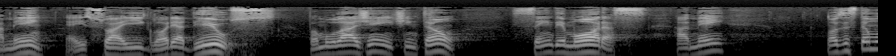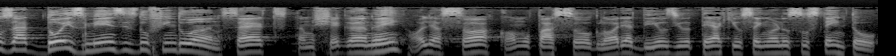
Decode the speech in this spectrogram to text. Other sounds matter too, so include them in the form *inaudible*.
Amém? É isso aí, glória a Deus. Vamos lá, gente, então, sem demoras. Amém? Nós estamos a dois meses do fim do ano, certo? Estamos chegando, hein? Olha só como passou, glória a Deus, e até aqui o Senhor nos sustentou.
